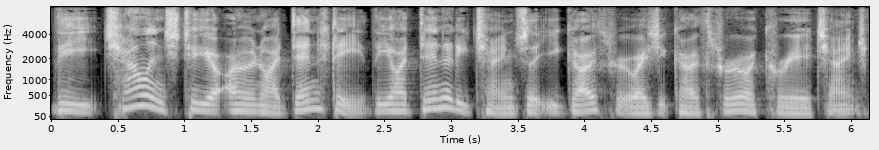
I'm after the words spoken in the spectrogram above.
the challenge to your own identity, the identity change that you go through as you go through a career change.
